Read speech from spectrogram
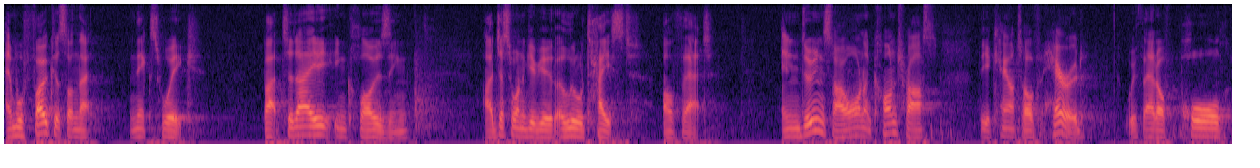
And we'll focus on that next week. But today, in closing, I just want to give you a little taste of that. And in doing so, I want to contrast the account of Herod with that of Paul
